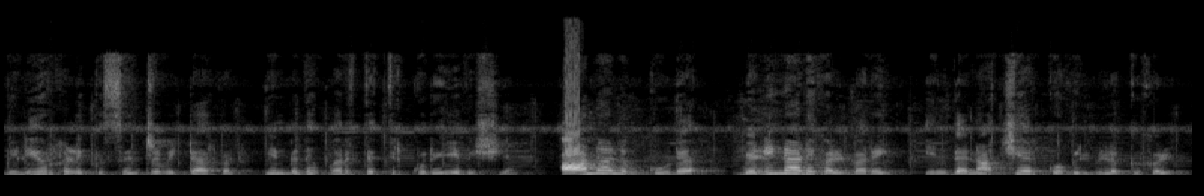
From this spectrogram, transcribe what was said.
வெளியூர்களுக்கு சென்று விட்டார்கள் என்பது வருத்தத்திற்குரிய விஷயம். ஆனாலும் கூட வெளிநாடுகள் வரை இந்த நாச்சியார் கோவில் விளக்குகள்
